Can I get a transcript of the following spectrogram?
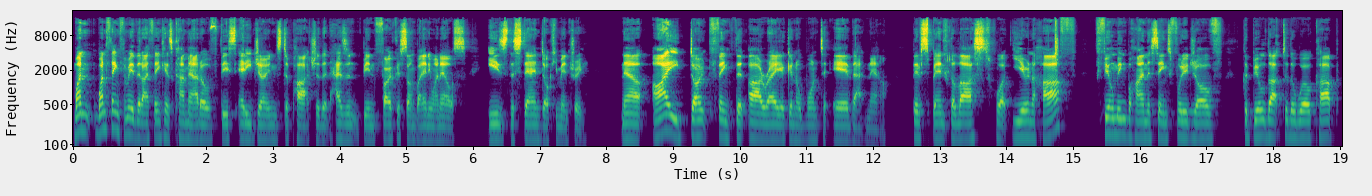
one one thing for me that I think has come out of this Eddie Jones departure that hasn't been focused on by anyone else is the Stan documentary. Now, I don't think that RA are going to want to air that now. They've spent the last what year and a half filming behind the scenes footage of the build up to the World Cup.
